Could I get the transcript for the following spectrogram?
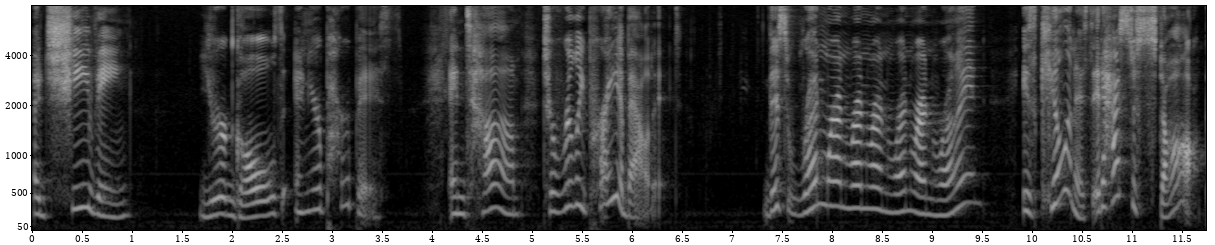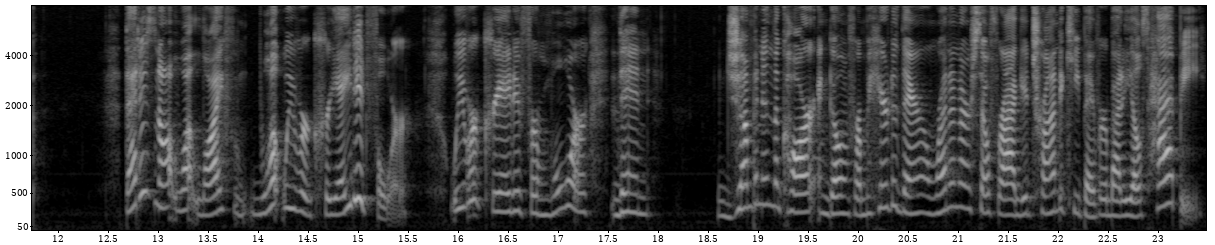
achieving your goals and your purpose and time to really pray about it. This run, run, run, run, run, run, run is killing us. It has to stop. That is not what life, what we were created for. We were created for more than jumping in the car and going from here to there and running ourselves ragged, trying to keep everybody else happy.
